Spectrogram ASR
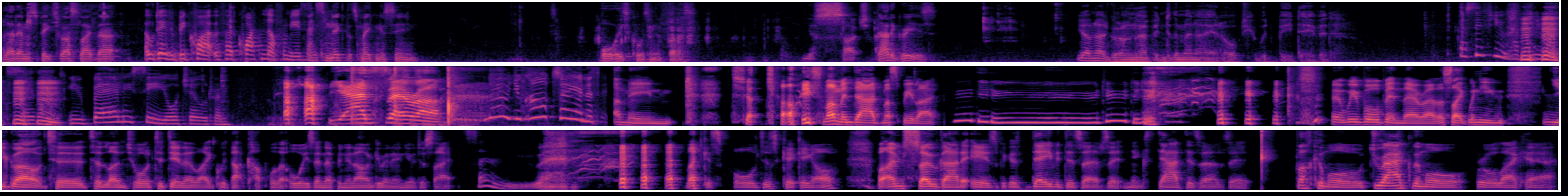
Let him speak to us like that. Oh, David, be quiet. We've had quite enough from you, thank It's you. Nick that's making a scene. He's always causing a fuss. You're such. Dad agrees. You have not grown up into the man I had hoped you would be, David. As if you have any right to say that. You barely see your children. yes, Sarah. No, you can't say anything. I mean, Charlie's mum and dad must be like. "Doo-doo-doo, doo-doo-doo." We've all been there, right? That's like when you you go out to to lunch or to dinner, like with that couple that always end up in an argument, and you're just like, so, like it's all just kicking off. But I'm so glad it is because David deserves it. Nick's dad deserves it. Fuck them all. Drag them all for all I care.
